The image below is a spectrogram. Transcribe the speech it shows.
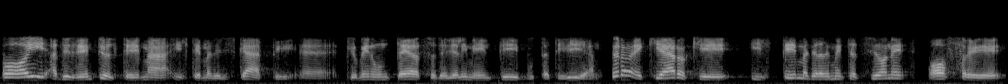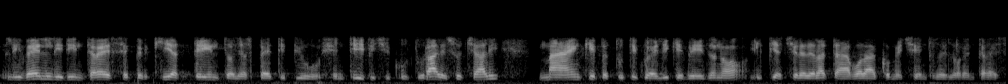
poi ad esempio il tema, il tema degli scarti, eh, più o meno un terzo degli alimenti buttati via. Però è chiaro che il tema dell'alimentazione offre livelli di interesse per chi è attento agli aspetti più scientifici, culturali sociali, ma anche per tutti quelli che vedono il piacere della tavola come centro dei loro interessi.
